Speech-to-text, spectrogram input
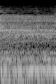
You.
